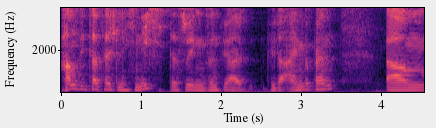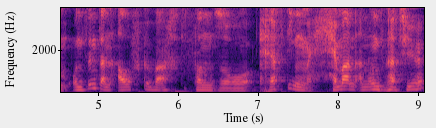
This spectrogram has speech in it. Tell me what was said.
Haben sie tatsächlich nicht, deswegen sind wir halt wieder eingepennt. Ähm, und sind dann aufgewacht von so kräftigen Hämmern an unserer Tür.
